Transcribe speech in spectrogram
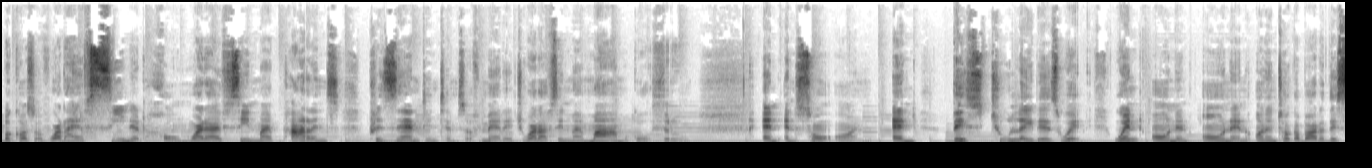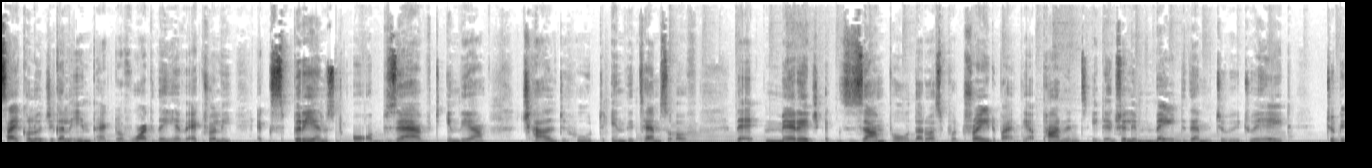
because of what I have seen at home, what I've seen my parents present in terms of marriage, what I've seen my mom go through, and, and so on. And these two ladies went, went on and on and on and talk about the psychological impact of what they have actually experienced or observed in their childhood in the terms of the marriage example that was portrayed by their parents, it actually made them to, to hate to be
